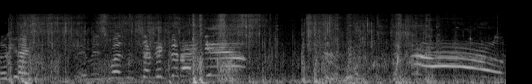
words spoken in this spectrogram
Okay, maybe this wasn't such a good idea! No!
